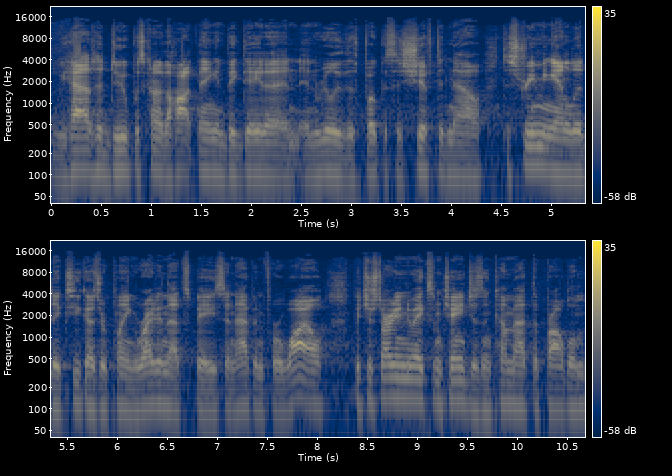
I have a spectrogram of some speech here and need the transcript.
we had Hadoop was kind of the hot thing in big data and, and really the focus has shifted now to streaming analytics. You guys are playing right in that space and have been for a while, but you're starting to make some changes and come at the problem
